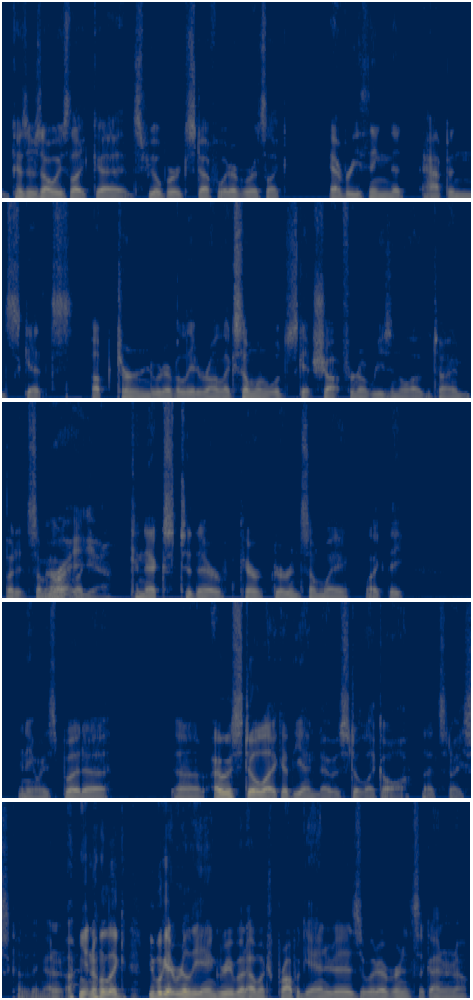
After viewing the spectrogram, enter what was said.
because there's always like uh, Spielberg stuff, whatever. Where it's like everything that happens gets upturned or whatever later on. Like someone will just get shot for no reason a lot of the time, but it somehow right, like yeah. connects to their character in some way. Like they, anyways. But uh, uh, I was still like at the end, I was still like, oh, that's nice, kind of thing. I don't know, you know, like people get really angry about how much propaganda it is or whatever, and it's like I don't know.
